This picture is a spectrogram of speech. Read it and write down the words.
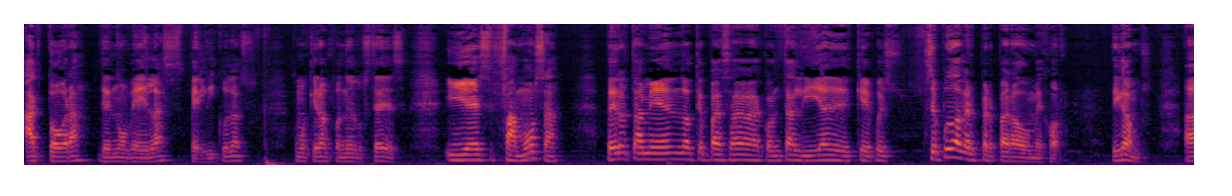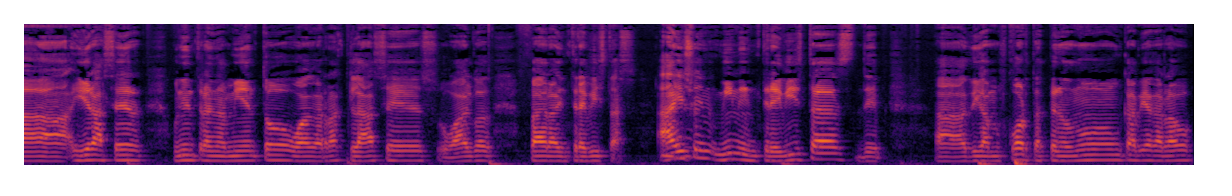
actora de novelas, películas, como quieran poner ustedes. Y es famosa. Pero también lo que pasa con Talía de que pues se pudo haber preparado mejor, digamos, a ir a hacer un entrenamiento o agarrar clases o algo para entrevistas. A eso en mini entrevistas de ah, digamos cortas, pero nunca había agarrado,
